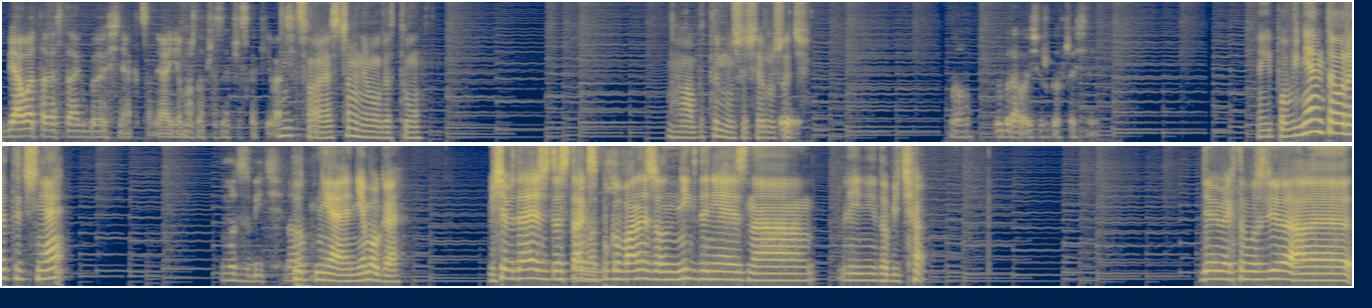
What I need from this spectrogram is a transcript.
Białe to jest to jakby śnieg, co nie? I nie można przez nie przeskakiwać. No co jest? Czemu nie mogę tu? Aha, bo ty muszę się ruszyć. No, wybrałeś już go wcześniej. No i powinienem teoretycznie. Móc zbić. No, Tu, nie, nie mogę. Mi się wydaje, że to jest tak Zobacz. zbugowane, że on nigdy nie jest na linii dobicia. Nie wiem jak to możliwe, ale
